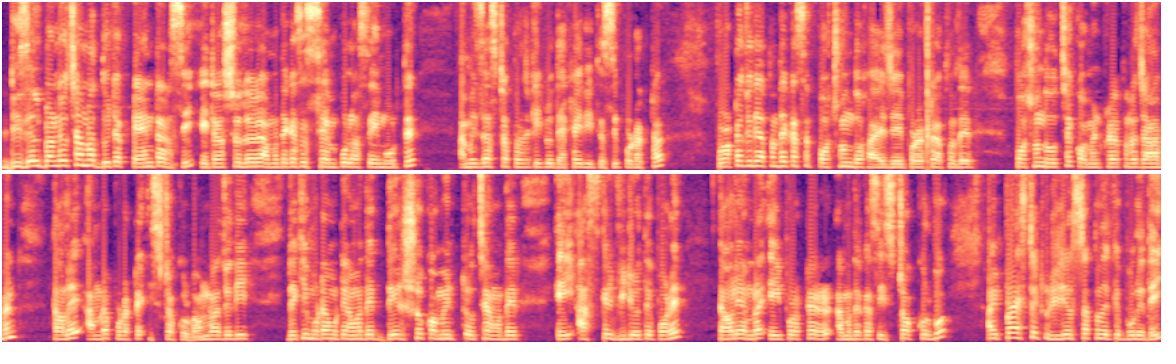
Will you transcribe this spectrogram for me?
ডিজেল ব্র্যান্ডে হচ্ছে আমরা দুইটা প্যান্ট আনছি। এটা আসলে আমাদের কাছে স্যাম্পল আছে এই মুহূর্তে। আমি জাস্ট আপনাদেরকে একটু দেখাই দিতেছি প্রোডাক্টটা প্রোডাক্টটা যদি আপনাদের কাছে পছন্দ হয়, যে এই প্রোডাক্টটা আপনাদের পছন্দ হচ্ছে কমেন্ট করে আপনারা জানাবেন। তাহলে আমরা প্রোডাক্টটা স্টক করব। আমরা যদি দেখি মোটামুটি আমাদের দেড়শো কমেন্ট হচ্ছে আমাদের এই আজকের ভিডিওতে পড়ে, তাহলে আমরা এই প্রোডাক্টটা আমাদের কাছে স্টক করব। আমি প্রাইসটা একটু ডিটেলসটা আপনাদেরকে বলে দিই।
